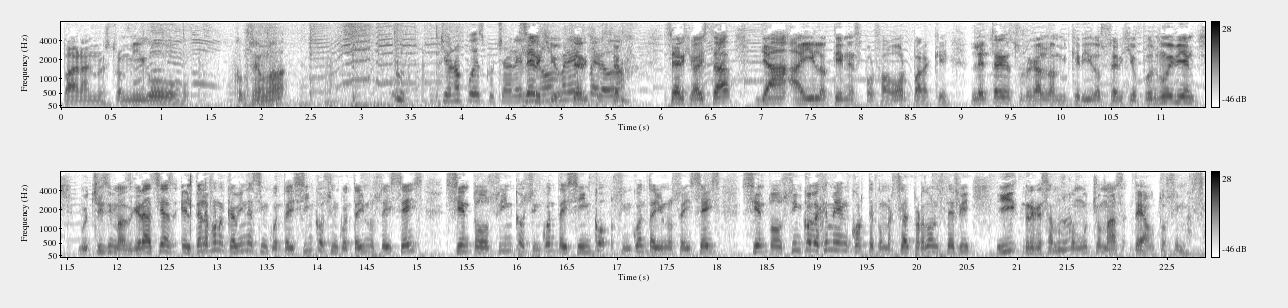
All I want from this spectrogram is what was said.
para nuestro amigo. ¿Cómo se llamaba? Yo no puedo escuchar el Sergio, nombre, Sergio, pero... Sergio. Sergio, ahí está. Ya ahí lo tienes, por favor, para que le entreguen su regalo a mi querido Sergio. Pues muy bien, muchísimas gracias. El teléfono en cabina es 55 5166 1025 55 5166 1025. Déjeme en corte comercial, perdón, Steffi, y regresamos con mucho más de Autos y más.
